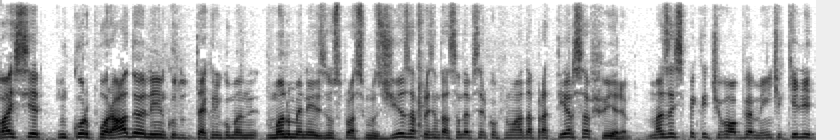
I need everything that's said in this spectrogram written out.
vai ser incorporado ao elenco do técnico Man- Mano Menezes nos próximos dias. A apresentação deve ser confirmada para terça-feira. Mas a expectativa, obviamente, é que ele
